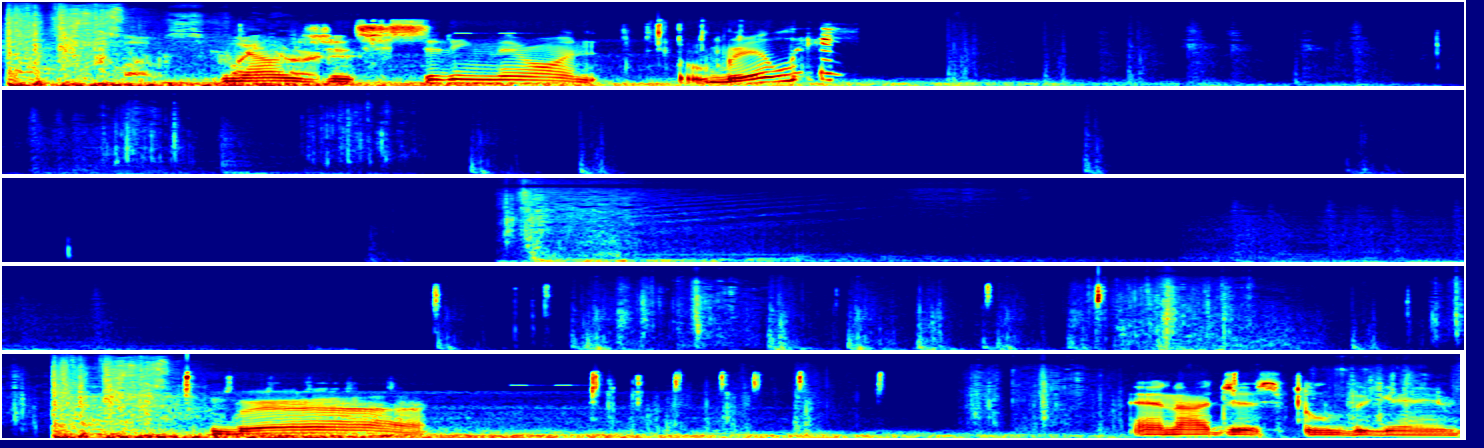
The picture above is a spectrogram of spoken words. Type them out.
Close. Now he's just sitting there on. Really? And I just blew the game.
